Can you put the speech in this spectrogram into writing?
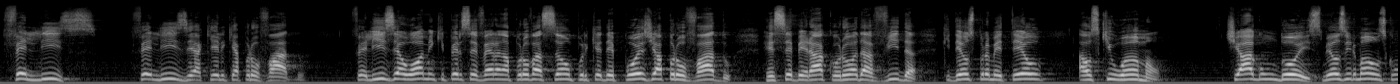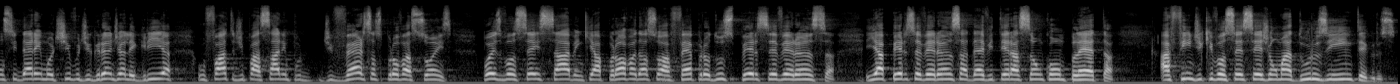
Feliz, feliz é aquele que é provado. Feliz é o homem que persevera na provação, porque depois de aprovado, receberá a coroa da vida que Deus prometeu aos que o amam. Tiago 1,2: Meus irmãos, considerem motivo de grande alegria o fato de passarem por diversas provações, pois vocês sabem que a prova da sua fé produz perseverança, e a perseverança deve ter ação completa, a fim de que vocês sejam maduros e íntegros,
